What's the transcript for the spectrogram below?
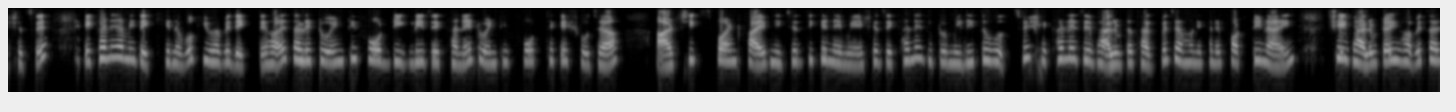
এসেছে, এখানে আমি দেখিয়ে নেব কীভাবে দেখতে হয়। তাহলে টোয়েন্টি ফোর ডিগ্রি যেখানে টোয়েন্টি ফোর থেকে সোজা আর সিক্স পয়েন্ট ফাইভ নিচের দিকে নেমে এসে যেখানে দুটো মিলিত হচ্ছে, সেখানে যে ভ্যালুটা থাকবে, যেমন এখানে ফর্টি নাইন সেই ভ্যালুটাই হবে তার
